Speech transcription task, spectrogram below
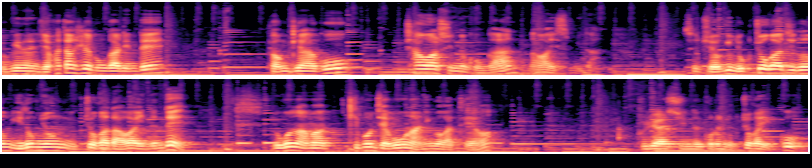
여기는 이제 화장실 공간인데 변기하고 샤워할 수 있는 공간 나와 있습니다. 여기 욕조가 지금 이동용 욕조가 나와 있는데 요거는 아마 기본 제공은 아닌 것 같아요. 분리할 수 있는 그런 욕조가 있고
